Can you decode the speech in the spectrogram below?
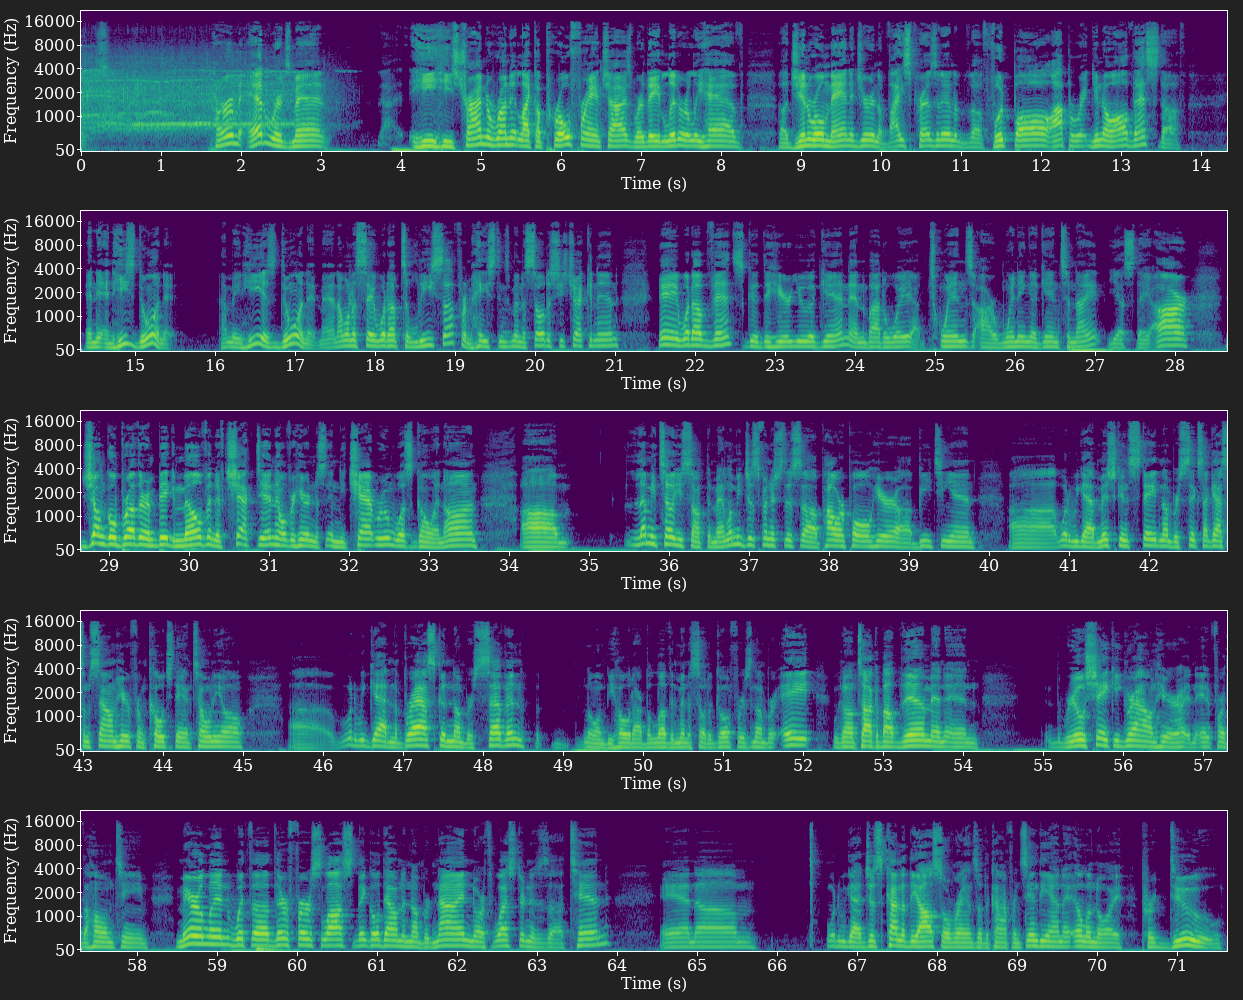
Herm Edwards, man, he he's trying to run it like a pro franchise where they literally have a general manager and a vice president of uh, football operate, you know, all that stuff. And and he's doing it. I mean, he is doing it, man. I want to say what up to Lisa from Hastings, Minnesota. She's checking in. Hey, what up, Vince? Good to hear you again. And by the way, uh, Twins are winning again tonight. Yes, they are. Jungle Brother and Big Melvin have checked in over here in the, in the chat room. What's going on? Um, let me tell you something, man. Let me just finish this uh, power poll here. Uh, BTN. Uh, what do we got? Michigan State number six. I got some sound here from Coach Dantonio. Uh, what do we got? Nebraska, number seven. Lo and behold, our beloved Minnesota Gophers, number eight. We're going to talk about them and, and real shaky ground here for the home team. Maryland, with uh, their first loss, they go down to number nine. Northwestern is uh, 10. And um, what do we got? Just kind of the also rans of the conference Indiana, Illinois, Purdue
